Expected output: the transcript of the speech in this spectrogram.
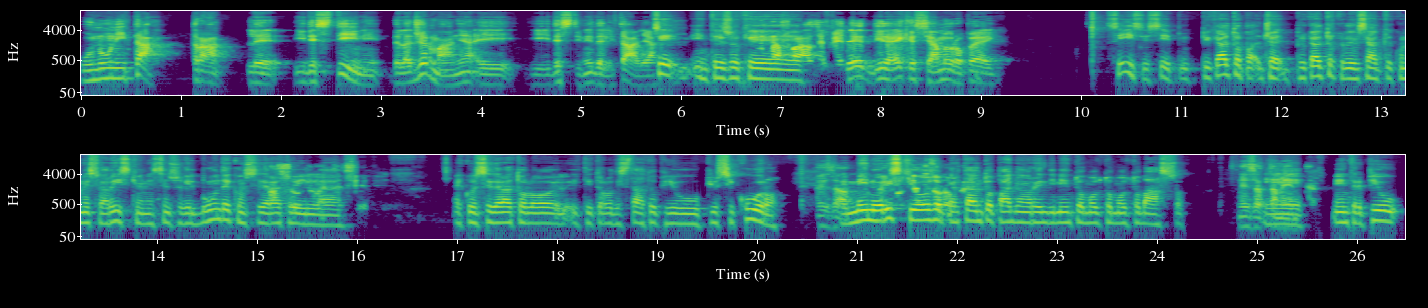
un'unità tra le, i destini della Germania e i destini dell'Italia. Sì, inteso che... Una frase, Fede, direi che siamo europei. Sì, sì, sì, più, più, che altro, cioè, più che altro credo sia anche connesso al rischio, nel senso che il Bund è considerato il... Sì è considerato lo, il titolo di Stato più, più sicuro, esatto. è meno rischioso, pertanto paga un rendimento molto molto basso. Esattamente. E, mentre più,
